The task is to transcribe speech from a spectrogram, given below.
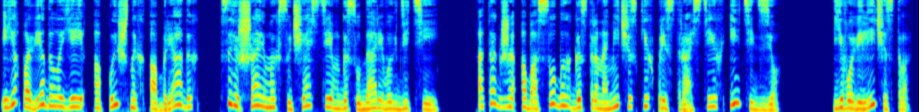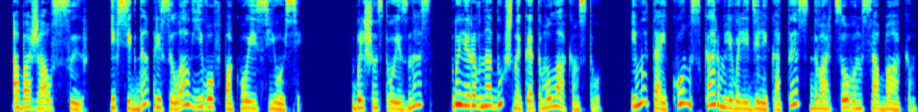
и я поведала ей о пышных обрядах, совершаемых с участием государевых детей, а также об особых гастрономических пристрастиях и тидзё. Его Величество обожал сыр и всегда присылал его в покое с Йоси. Большинство из нас были равнодушны к этому лакомству, и мы тайком скармливали деликатес дворцовым собакам,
